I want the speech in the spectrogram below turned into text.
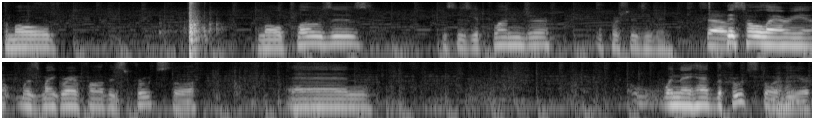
The mold. The mold closes. This is your plunger. It pushes it in. So This whole area was my grandfather's fruit store. And when they had the fruit store mm-hmm. here,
